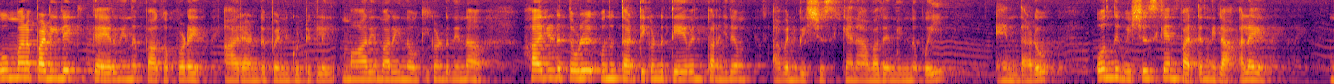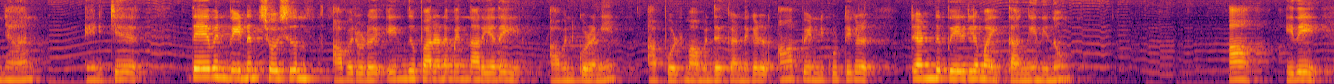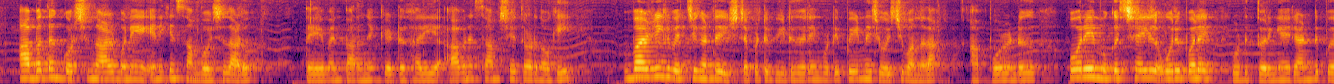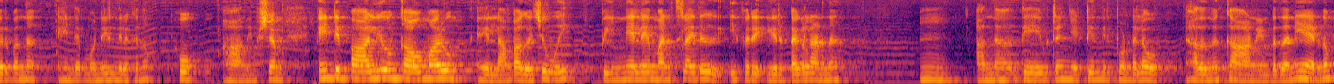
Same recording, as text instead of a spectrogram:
ഉമ്മറപ്പടിയിലേക്ക് കയറി നിന്ന് പകപ്പോടെ ആ രണ്ട് പെൺകുട്ടികളെ മാറി മാറി നോക്കിക്കൊണ്ട് നിന്ന് ഹരിയുടെ തൊഴിൽ ഒന്ന് തട്ടിക്കൊണ്ട് ദേവൻ പറഞ്ഞതും അവൻ വിശ്വസിക്കാനാവാതെ നിന്നുപോയി. എന്താടോ ഒന്ന് വിശ്വസിക്കാൻ പറ്റുന്നില്ല അല്ലേ? ഞാൻ എനിക്ക് ദേവൻ വീണ്ടും ചോദിച്ചതും അവരോട് എന്തു പറയണമെന്നറിയാതെ അവൻ കുഴങ്ങി. അപ്പോഴും അവന്റെ കണ്ണുകൾ ആ പെൺകുട്ടികൾ രണ്ടു പേരിലുമായി തങ്ങി നിന്നു. ആ ഇതേ അബദ്ധം കുറച്ചു നാൾ മുന്നേ എനിക്ക് സംഭവിച്ചതാടോ? ദേവൻ പറഞ്ഞു കേട്ട് ഹരി അവനെ സംശയത്തോടെ നോക്കി. വഴിയിൽ വെച്ച് കണ്ട് ഇഷ്ടപ്പെട്ട് വീട്ടുകാരെയും കൂട്ടി പെണ്ണ് ചോദിച്ചു വന്നതാ. അപ്പോഴുണ്ട് ഒരേ മുഖച്ഛയിൽ ഒരുപോലെ ഉടുത്തൊരുങ്ങിയ രണ്ട് പേർ വന്ന് എന്റെ മുന്നിൽ നിൽക്കുന്നു. ഹോ ആ നിമിഷം എന്റെ ബാല്യവും കൗമാരവും എല്ലാം പകച്ചു പോയി പിന്നെയല്ലേ മനസ്സിലായത് ഇവർ ഇരട്ടകളാണെന്ന്. അന്ന് ദേവിട്ടൻ ഞെട്ടി നിൽപ്പുണ്ടല്ലോ. അതൊന്ന് കാണേണ്ടത് തന്നെയായിരുന്നു.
